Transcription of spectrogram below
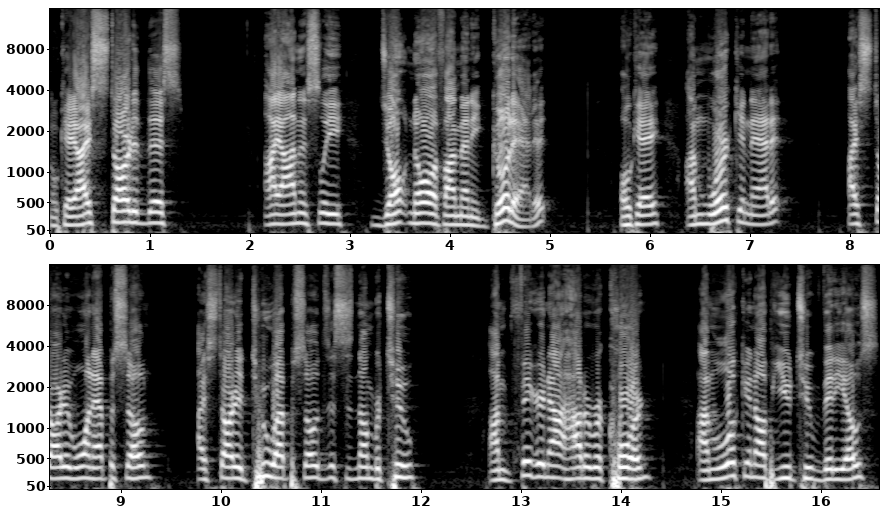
Okay? I started this. I honestly don't know if I'm any good at it. Okay? I'm working at it. I started one episode. I started two episodes. This is number two. I'm figuring out how to record. I'm looking up YouTube videos.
